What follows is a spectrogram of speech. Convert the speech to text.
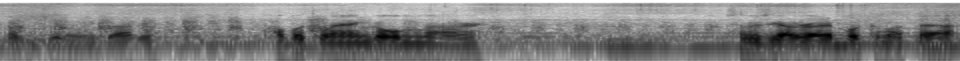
Doesn't get any better. Public land golden hour. Somebody's got to write a book about that.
